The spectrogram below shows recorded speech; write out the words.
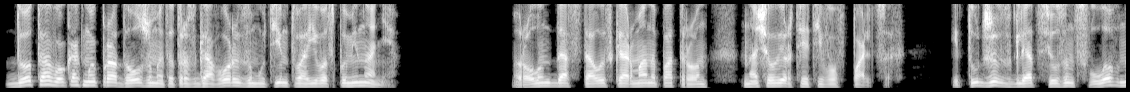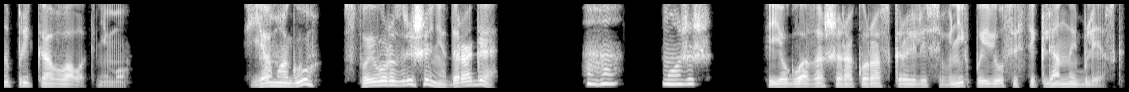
«До того, как мы продолжим этот разговор и замутим твои воспоминания». Роланд достал из кармана патрон, начал вертеть его в пальцах. И тут же взгляд Сьюзен словно приковала к нему. «Я могу? С твоего разрешения, дорогая?» «Ага, можешь». Ее глаза широко раскрылись, в них появился стеклянный блеск.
